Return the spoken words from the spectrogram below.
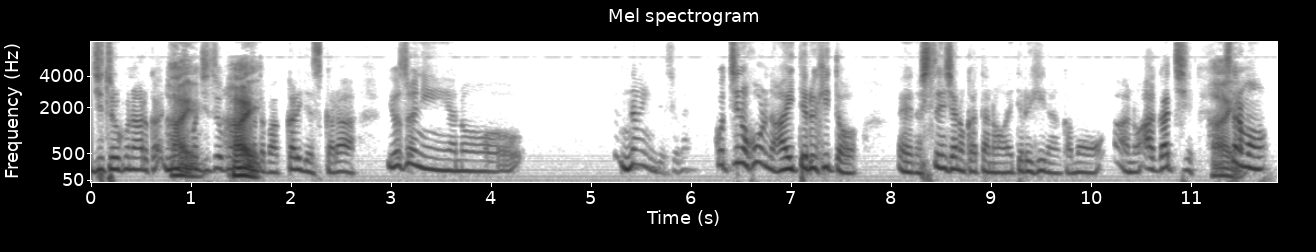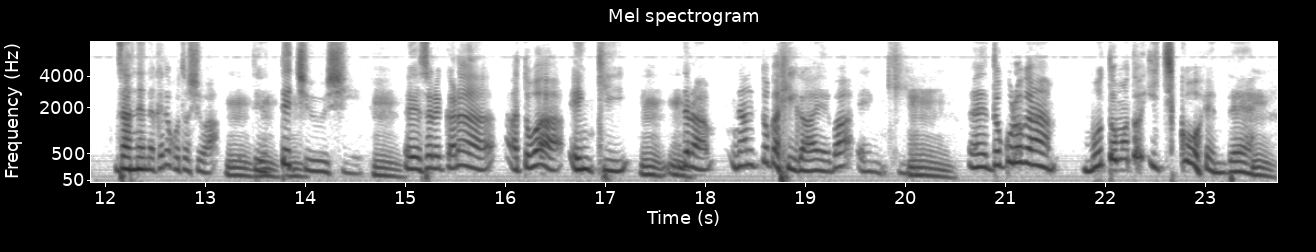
実力のあるか、人はい気も実力のある方ばっかりですから、要するにあのないんですよね。こっちのホールの空いてる日と、えー出演者の方の空いてる日なんかもう、あのあガチ、はい。そしたらもう残念だけど、今年はうん、って言って中止、うん。えーそれからあとは延期、うん。うん。だからなんとか日が合えば延期、うん。えーところが、もともと1公演うで、ん。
